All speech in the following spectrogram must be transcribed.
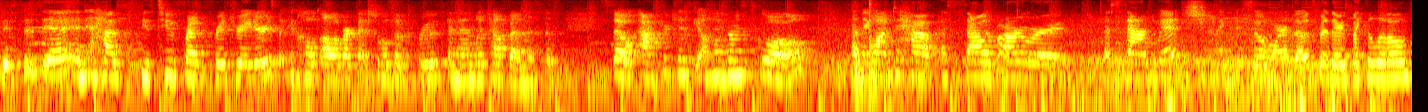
this is it, and it has these two front refrigerators that can hold all of our vegetables and fruits, and then look how fun this is. So after kids get home from school, and they want to have a salad bar or a sandwich, I need to fill more of those, but there's like a little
